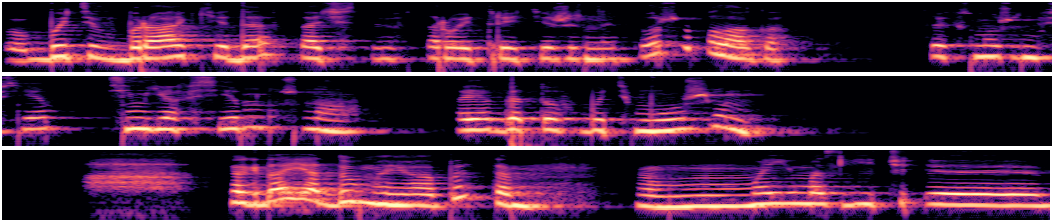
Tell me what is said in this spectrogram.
быть в браке, да, в качестве второй, третьей жены тоже благо. Секс нужен всем, семья всем нужна. А я готов быть мужем. Когда я думаю об этом, мои мозги э,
